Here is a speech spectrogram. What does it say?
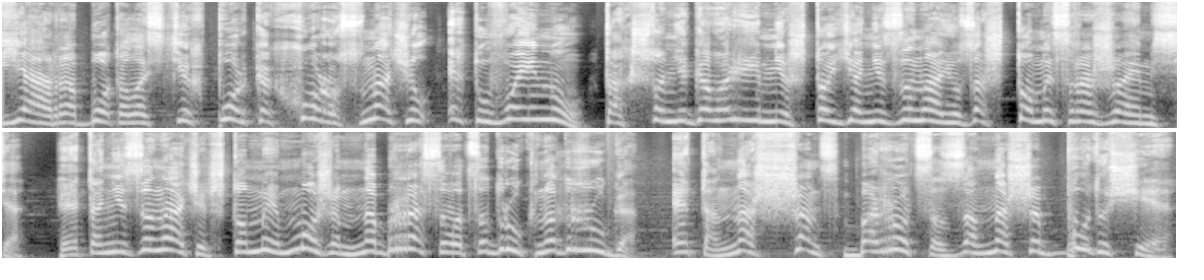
Я работала с тех пор, как Хорус начал эту войну. Так что не говори мне, что я не знаю, за что мы сражаемся. Это не значит, что мы можем набрасываться друг на друга. Это наш шанс бороться за наше будущее.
